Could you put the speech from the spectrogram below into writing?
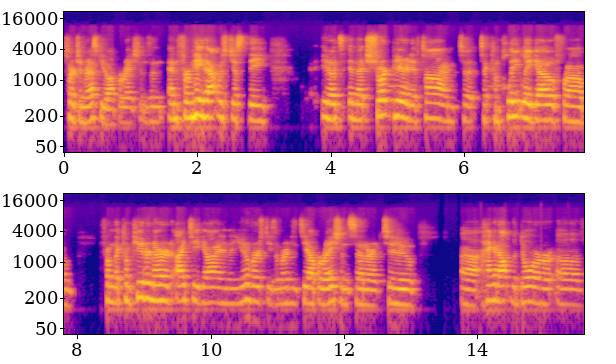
search and rescue operations. And and for me, that was just the you know it's in that short period of time to to completely go from from the computer nerd IT guy in the university's emergency operations center to uh, hanging out the door of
